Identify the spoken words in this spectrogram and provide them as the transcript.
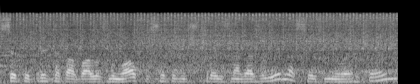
130 cavalos no álcool, 123 na gasolina, 6.000 RPM.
